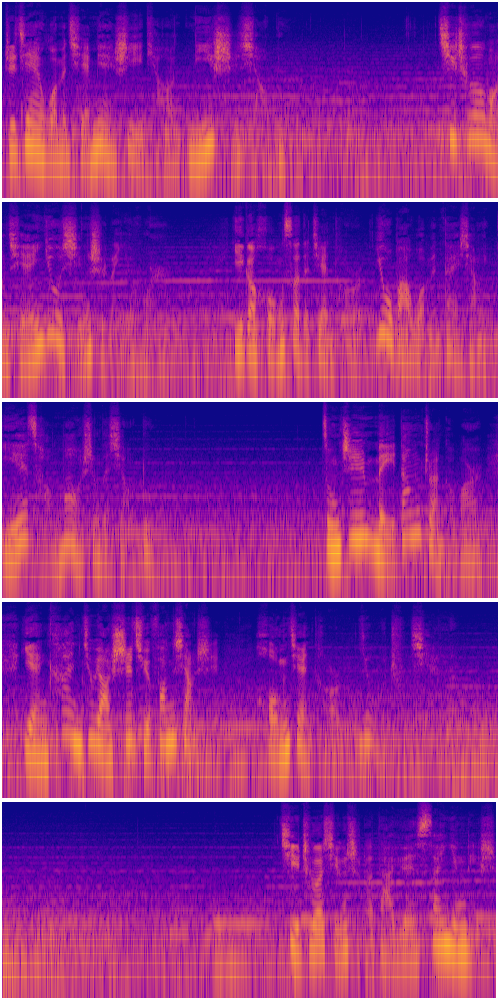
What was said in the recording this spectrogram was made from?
只见我们前面是一条泥石小路。汽车往前又行驶了一会儿，一个红色的箭头又把我们带向野草茂盛的小路。总之，每当转个弯儿，眼看就要失去方向时，红箭头又出现了。汽车行驶了大约三英里时，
